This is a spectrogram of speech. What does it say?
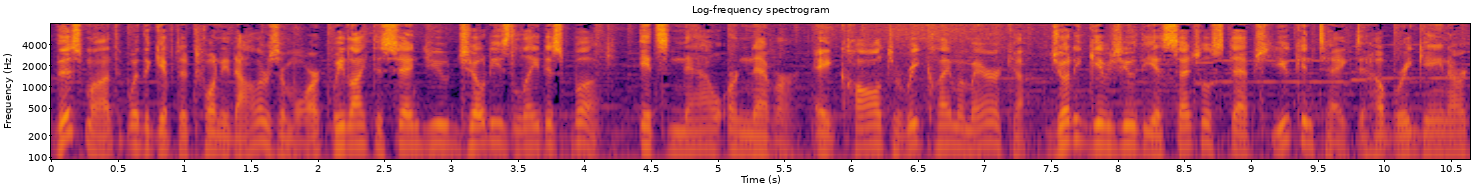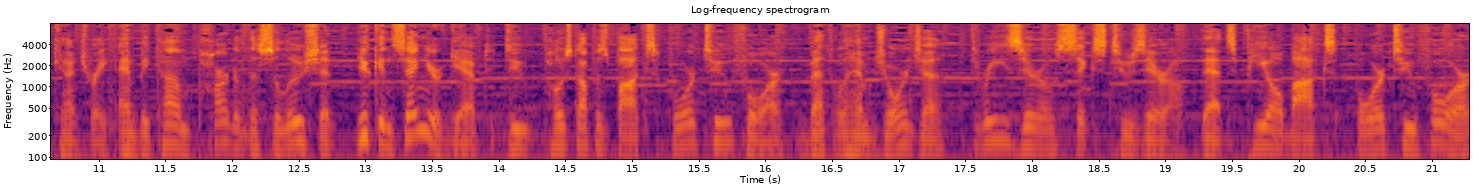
This month, with a gift of $20 or more, we'd like to send you Jody's latest book, It's Now or Never A Call to Reclaim America. Jody gives you the essential steps you can take to help regain our country and become part of the solution. You can send your gift to Post Office Box 424, Bethlehem, Georgia 30620. That's P.O. Box 424,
